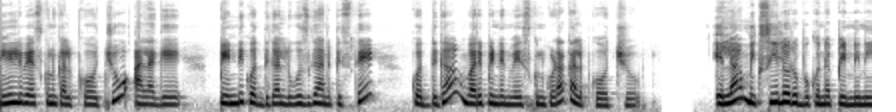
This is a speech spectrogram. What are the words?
నీళ్ళు వేసుకుని కలుపుకోవచ్చు అలాగే పిండి కొద్దిగా లూజ్గా అనిపిస్తే కొద్దిగా వరి పిండిని వేసుకుని కూడా కలుపుకోవచ్చు. ఇలా మిక్సీలో రుబ్బుకున్న పిండిని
